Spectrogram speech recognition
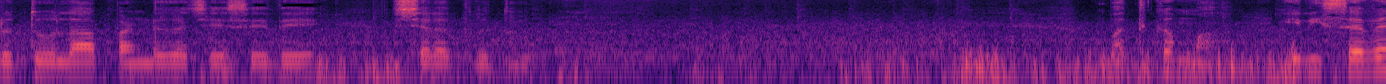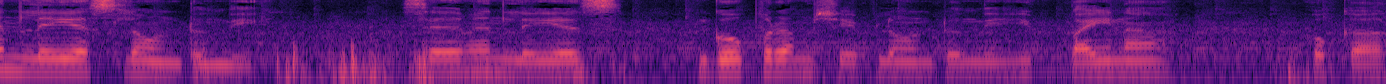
ఋతువులా పండుగ చేసేదే శరత్ ఋతువు బతుకమ్మ. ఇది సెవెన్ లేయర్స్లో ఉంటుంది. సెవెన్ లేయర్స్ గోపురం షేప్లో ఉంటుంది. పైన ఒక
